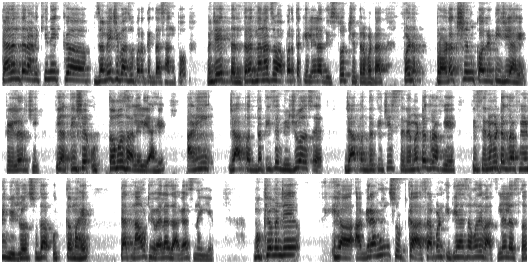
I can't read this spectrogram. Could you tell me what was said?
त्यानंतर आणखीन एक जमेची बाजू परत एकदा सांगतो. म्हणजे तंत्रज्ञानाचा वापर तर केलेला दिसतोच चित्रपटात पण प्रॉडक्शन क्वालिटी जी आहे ट्रेलरची ती अतिशय उत्तम झालेली आहे. आणि ज्या पद्धतीचे व्हिज्युअल्स आहेत ज्या पद्धतीची सिनेमॅटोग्राफी आहे ती सिनेमॅटोग्राफी आणि व्हिज्युअल सुद्धा उत्तम आहेत. त्यात नाव ठेवायला जागाच नाहीये. मुख्य म्हणजे ह्या आग्र्याहून सुटका असं आपण इतिहासामध्ये वाचलेलं असतं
